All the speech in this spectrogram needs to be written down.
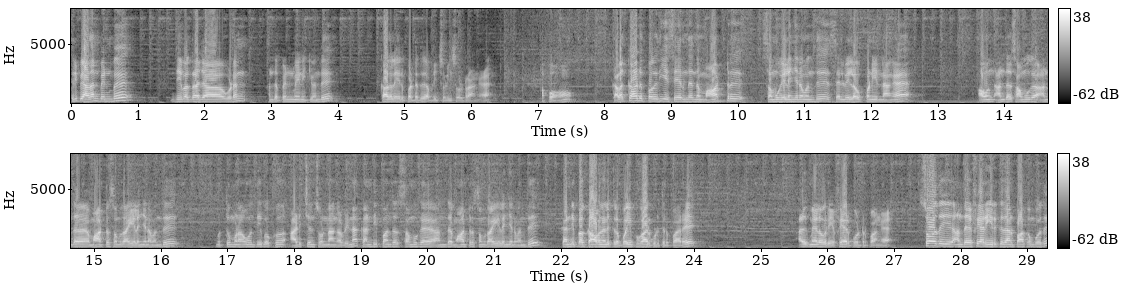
திருப்பி அதன் பின்பு தீபக் ராஜாவுடன் அந்த பெண்மேனிக்கு வந்து காதல் ஏற்பட்டது அப்படின்னு சொல்லி சொல்கிறாங்க அப்போது களக்காடு பகுதியை சேர்ந்த இந்த மாற்று சமூக இளைஞனை வந்து செல்வி லவ் பண்ணியிருந்தாங்க. அவன் அந்த சமூக அந்த மாற்று சமுதாய இளைஞனை வந்து முத்துமுனாவும் தீபக்கும் அடிச்சேன்னு சொன்னாங்க அப்படின்னா கண்டிப்பாக அந்த சமூக அந்த மாற்று சமுதாய இளைஞன் வந்து கண்டிப்பாக காவல் நிலையத்தில் போய் புகார் கொடுத்துருப்பாரு. அதுக்கு மேலே ஒரு எஃப்ஐஆர் போட்டிருப்பாங்க. ஸோ அது அந்த எஃப்ஐஆர் இருக்குதான்னு பார்க்கும்போது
